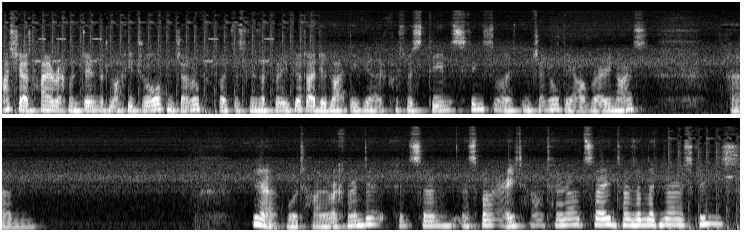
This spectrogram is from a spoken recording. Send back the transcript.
actually, I'd highly recommend doing the Lucky Draw in general. Both the skins are pretty good. I do like the uh, Christmas themed skins in general. They are very nice. Um, yeah, would highly recommend it. It's um, it's about eight out of ten, I would say, in terms of legendary skins.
